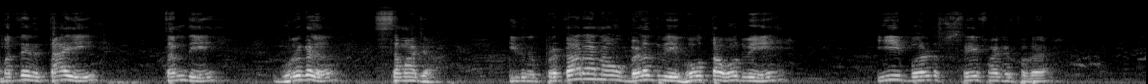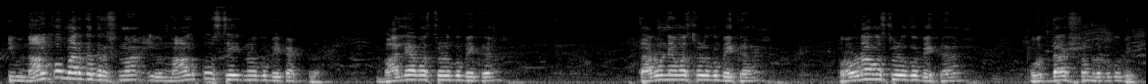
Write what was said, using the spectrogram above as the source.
ಮೊದಲನೇದು ತಾಯಿ ತಂದೆ ಗುರುಗಳು ಸಮಾಜ. ಇದ್ರ ಪ್ರಕಾರ ನಾವು ಬೆಳೆದ್ವಿ, ಹೋಗ್ತಾ ಹೋದ್ವಿ. ಈ ಬರ್ಡ್ ಸೇಫ್ ಆಗಿರ್ತದೆ. ಇವು ನಾಲ್ಕು ಮಾರ್ಗದರ್ಶನ, ಇವು ನಾಲ್ಕು ಸ್ಟೇಜ್ನೊಳಗೂ ಬೇಕಾಗ್ತದೆ. ಬಾಲ್ಯಾವಸ್ಥೆಯೊಳಗೂ ಬೇಕು ತಾರುಣ್ಯಾವಸ್ಥೆಯೊಳಗೂ ಬೇಕು ಪ್ರೌಢಾವಸ್ಥೆಯೊಳಗೂ ಬೇಕು, ವೃದ್ಧಾಶ್ರಮದೊಳಗೂ ಬೇಕು.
